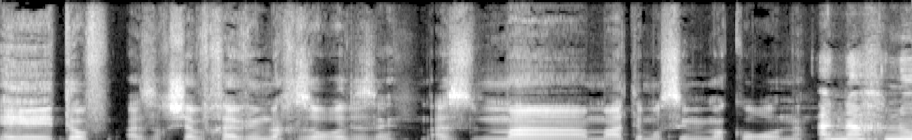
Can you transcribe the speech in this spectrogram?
Uh, טוב, אז עכשיו חייבים לחזור לזה. אז מה, מה אתם עושים עם הקורונה? אנחנו,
